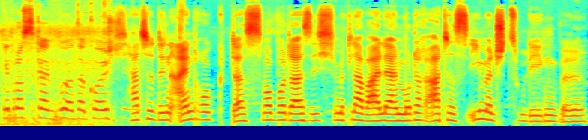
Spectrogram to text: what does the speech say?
Ich hatte den Eindruck, dass Svoboda sich mittlerweile ein moderates Image zulegen will.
